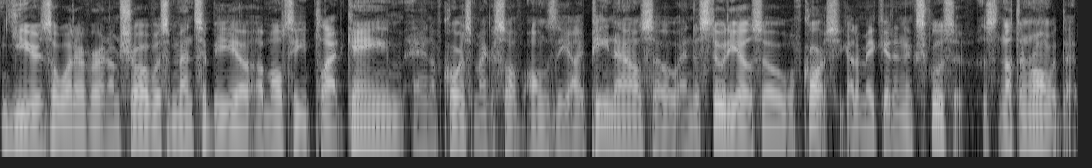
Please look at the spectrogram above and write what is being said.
years or whatever, and I'm sure it was meant to be a, a multi-plat game. And of course, Microsoft owns the IP now, so and the studio, so of course you got to make it an exclusive. There's nothing wrong with that.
